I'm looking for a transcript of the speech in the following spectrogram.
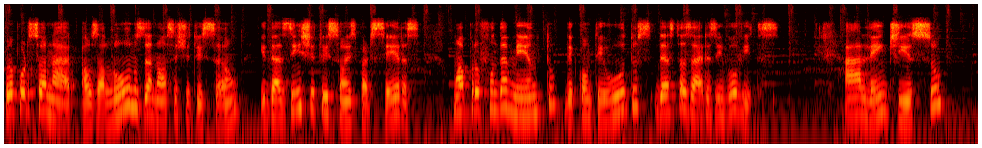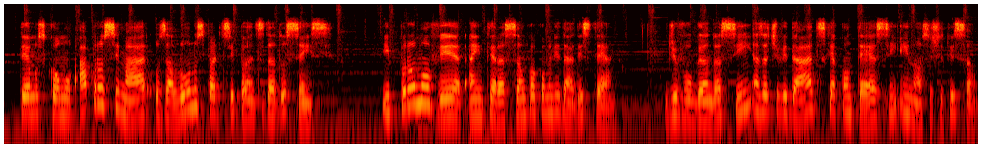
Proporcionar aos alunos da nossa instituição e das instituições parceiras um aprofundamento de conteúdos destas áreas envolvidas. Além disso, temos como aproximar os alunos participantes da docência e promover a interação com a comunidade externa, divulgando assim as atividades que acontecem em nossa instituição.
